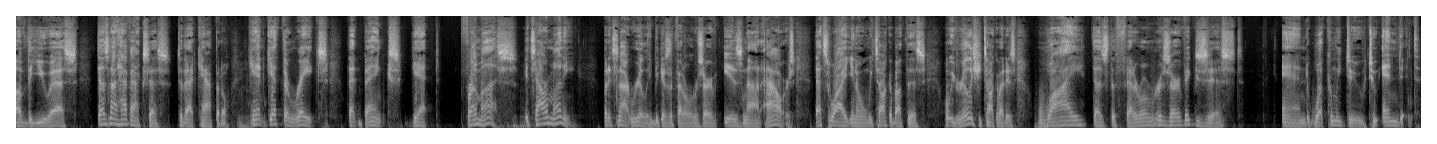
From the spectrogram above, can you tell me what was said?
of the U.S. does not have access to that capital, mm-hmm. can't get the rates that banks get from us. Mm-hmm. It's our money. But it's not really because the Federal Reserve is not ours. That's why, you know, when we talk about this, what we really should talk about is why does the Federal Reserve exist and what can we do to end it?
